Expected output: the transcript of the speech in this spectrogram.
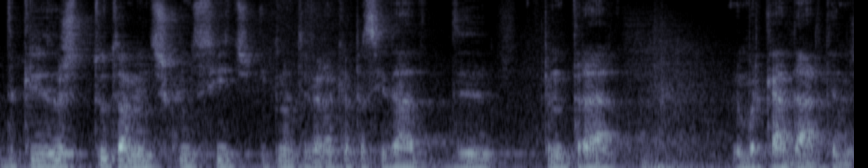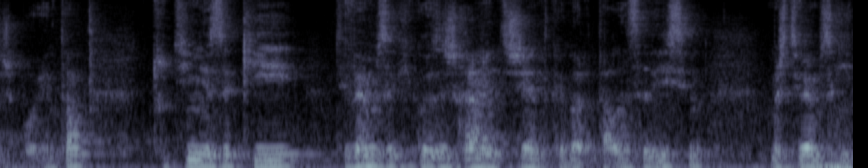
de criadores totalmente desconhecidos e que não tiveram a capacidade de penetrar no mercado da arte em Lisboa. Então, tu tinhas aqui, tivemos aqui coisas realmente gente que agora está lançadíssima, mas tivemos aqui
